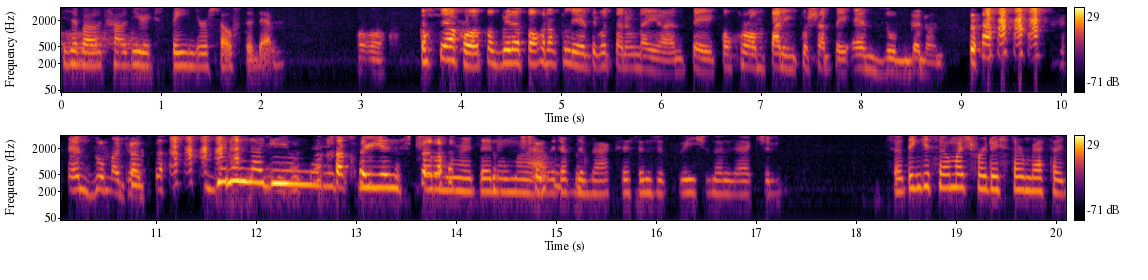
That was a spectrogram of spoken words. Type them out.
is about how do you explain yourself to them. Oo. Kasi ako, pag binato ko ng kliyente ko tanong na yan, te, kukrompaling ko siya, te, end zoom, ganon. end zoom agad. Ganun lagi yung na-experience ko mga tanong mga out of the boxes and situational actually. So, thank you so much for the star method.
